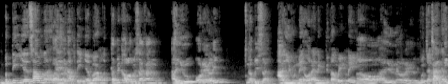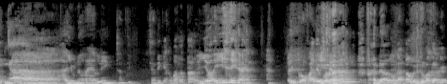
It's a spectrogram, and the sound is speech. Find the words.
beti ya sama kayak Banget. artinya banget Tapi kalau misalkan Ayu Oreli nggak bisa. ayune oreling ditambahin ne Oh, Ayunya Oreli. bocah kan- Cantiknya. ah, ayune oreling Cantik. Cantiknya kebangetan. iya iya Improv aja gua. Padahal nggak tahu bener apa kagak.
